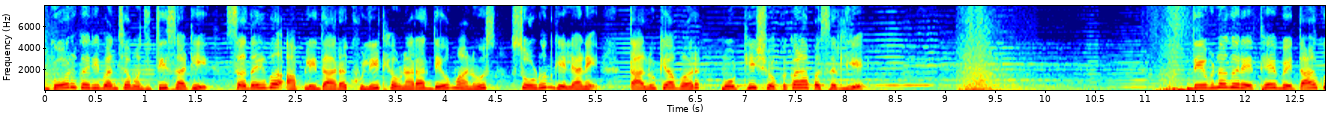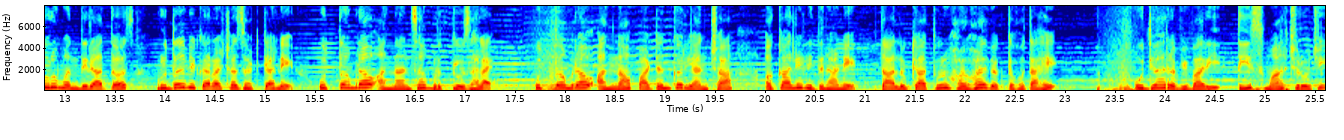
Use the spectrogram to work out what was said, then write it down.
गोरगरिबांच्या मदतीसाठी सदैव आपली दारं खुली ठेवणारा देवमाणूस सोडून गेल्याने तालुक्यावर मोठी शोककळा पसरलीय. देवनगर येथे वेताळगुरु मंदिरातच हृदयविकाराच्या झटक्याने उत्तमराव अण्णांचा मृत्यू झालाय. उत्तमराव अण्णा पाटणकर यांच्या अकाली निधनाने तालुक्यातून हळहळ व्यक्त होत आहे. उद्या रविवारी तीस मार्च रोजी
